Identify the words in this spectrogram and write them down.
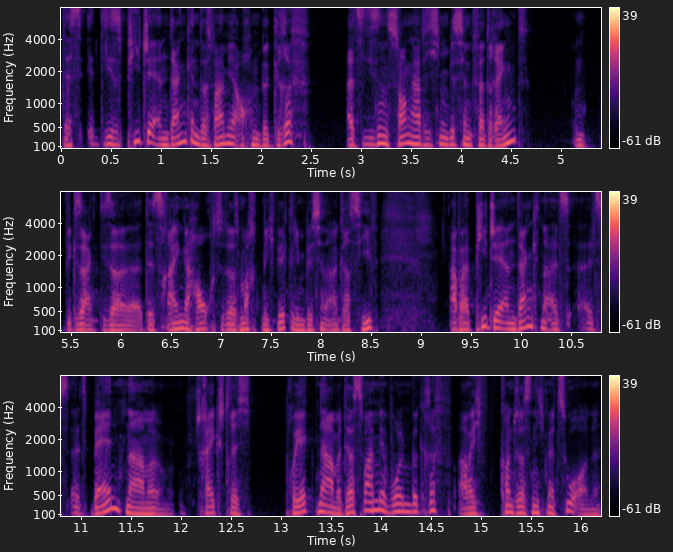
Das, dieses PJ and Duncan, das war mir auch ein Begriff. Also diesen Song hatte ich ein bisschen verdrängt. Und wie gesagt, dieser, das reingehauchte, das macht mich wirklich ein bisschen aggressiv. Aber PJ and Duncan als, als, als Bandname, Schrägstrich, Projektname, das war mir wohl ein Begriff, aber ich konnte das nicht mehr zuordnen.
